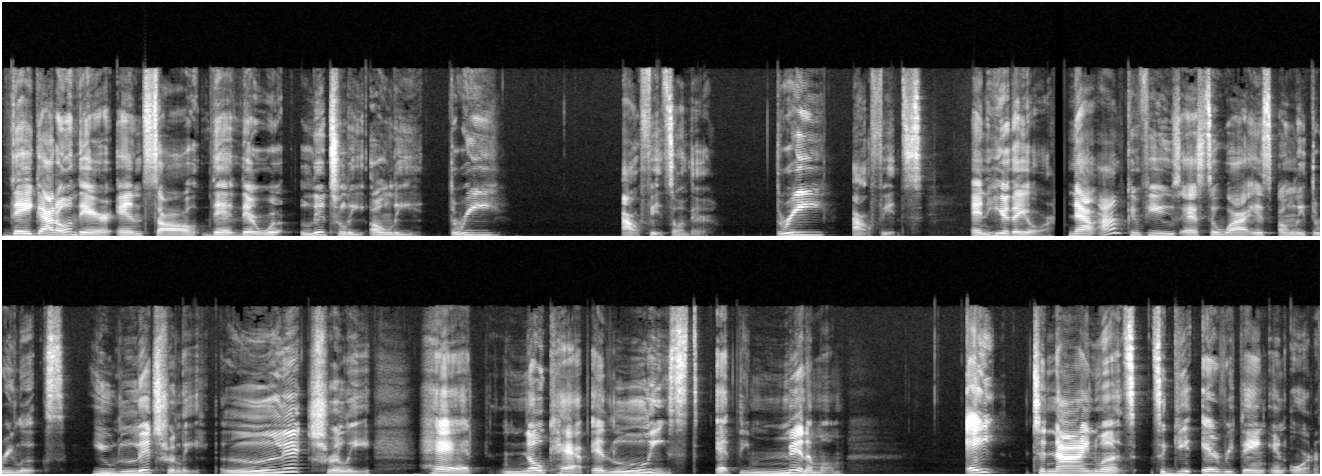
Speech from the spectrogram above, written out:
they got on there and saw that there were literally only three outfits on there. Three outfits. And here they are. Now, I'm confused as to why it's only three looks. You literally, literally had no cap, at least at the minimum, eight to nine months to get everything in order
